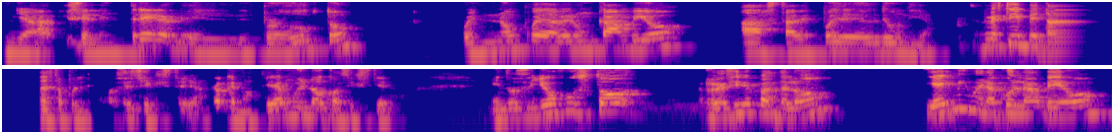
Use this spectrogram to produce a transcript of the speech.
ya, y se le entrega el, producto, pues no puede haber un cambio hasta después de, de un día. Me estoy inventando esta política, no sé si existe ya, creo que no, sería muy loco si existiera. Entonces yo justo recibe pantalón y ahí mismo en la cola veo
